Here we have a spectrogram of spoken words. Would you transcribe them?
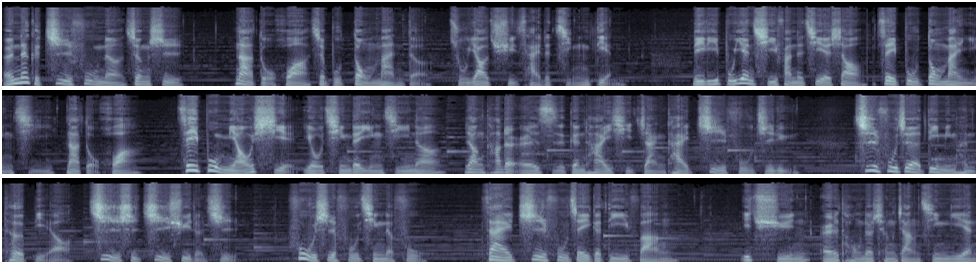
而那个致富呢，正是。那朵花这部动漫的主要取材的景点，李黎不厌其烦的介绍这部动漫影集《那朵花》。这一部描写友情的影集呢，让他的儿子跟他一起展开致富之旅。致富这地名很特别哦，秩是秩序的秩，父是父亲的父。在致富这一个地方，一群儿童的成长经验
